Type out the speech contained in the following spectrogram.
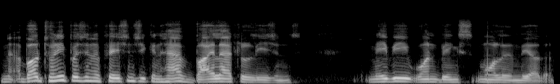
Now, about 20% of patients, you can have bilateral lesions, maybe one being smaller than the other.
